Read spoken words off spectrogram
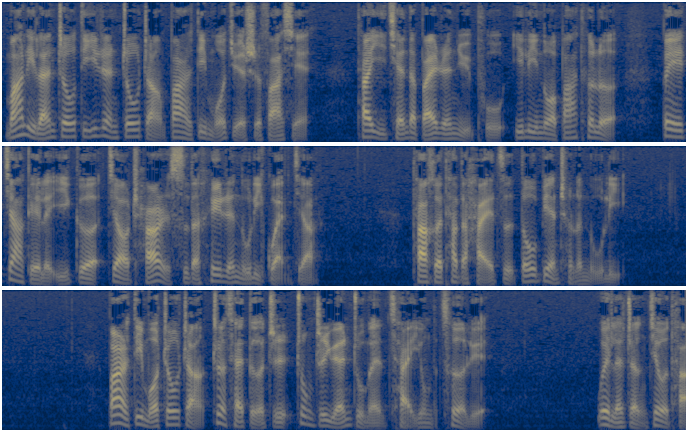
马里兰州第一任州长巴尔的摩爵士发现，他以前的白人女仆伊利诺·巴特勒被嫁给了一个叫查尔斯的黑人奴隶管家，他和他的孩子都变成了奴隶。巴尔的摩州长这才得知种植园主们采用的策略。为了拯救他，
